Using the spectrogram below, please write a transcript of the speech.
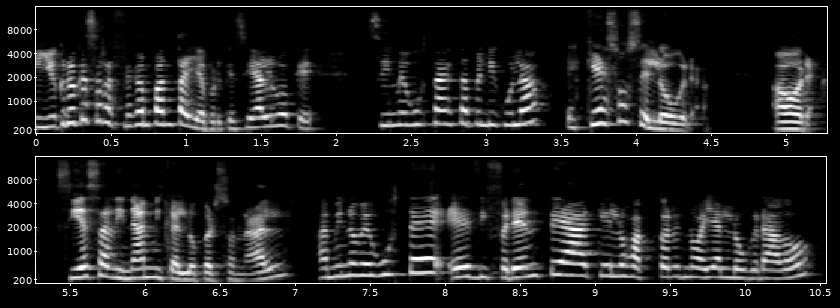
que yo creo que se refleja en pantalla, porque si algo que sí me gusta de esta película es que eso se logra. Ahora, si esa dinámica en lo personal a mí no me guste, es diferente a que los actores no hayan logrado,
